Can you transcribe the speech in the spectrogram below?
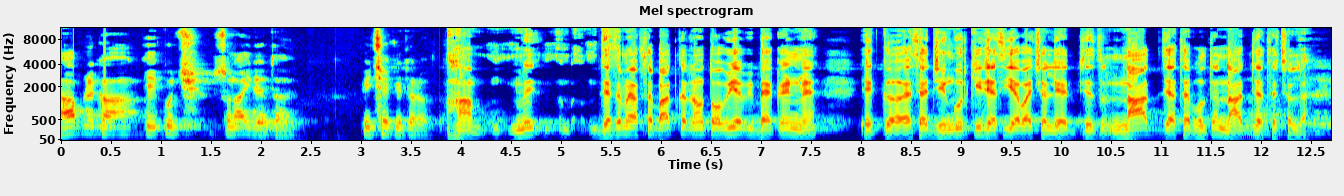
आपने कहा कि कुछ सुनाई देता है पीछे की तरफ़। हाँ मैं जैसे मैं आपसे बात कर रहा हूँ तो भी अभी बैकएंड में एक ऐसा झिंगुर की जैसी आवाज़ चल रही है जिस नाद जैसा बोलते हैं नाद जैसा चल रहा है।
